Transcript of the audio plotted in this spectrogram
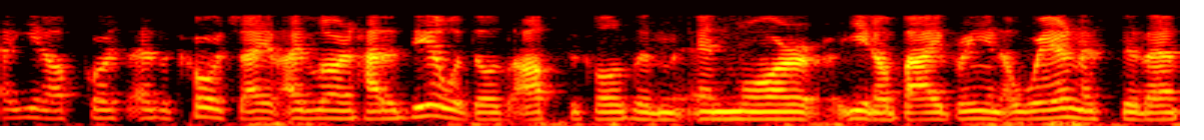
Uh, you know, of course, as a coach, I, I learned how to deal with those obstacles and and more, you know, by bringing awareness to them.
